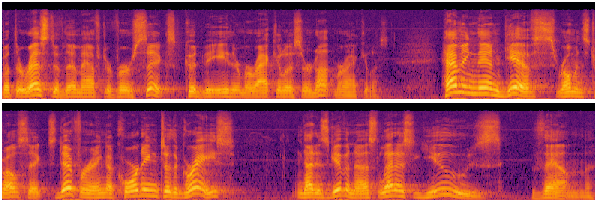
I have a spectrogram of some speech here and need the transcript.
But the rest of them after verse 6 could be either miraculous or not miraculous. Having then gifts, Romans 12 6, differing according to the grace that is given us, let us use them.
